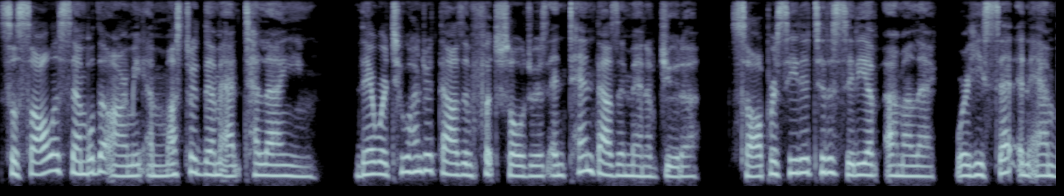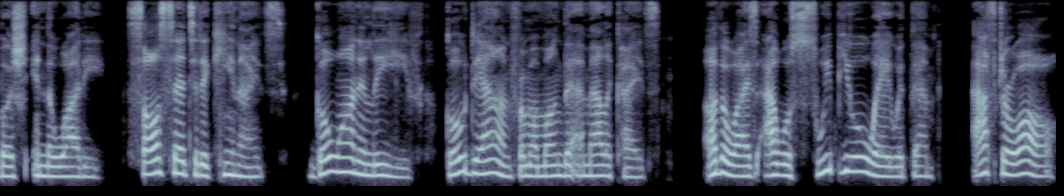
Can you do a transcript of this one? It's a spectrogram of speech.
So Saul assembled the army and mustered them at Telaim. There were 200,000 foot soldiers and 10,000 men of Judah. Saul proceeded to the city of Amalek, where he set an ambush in the wadi. Saul said to the Kenites, Go on and leave. Go down from among the Amalekites. Otherwise, I will sweep you away with them. After all,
